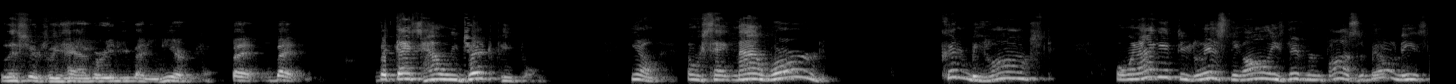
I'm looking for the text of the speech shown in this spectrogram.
listeners we have or anybody here, but but but that's how we judge people, you know. And we say, "My word, couldn't be lost." Well, when I get through listing all these different possibilities,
